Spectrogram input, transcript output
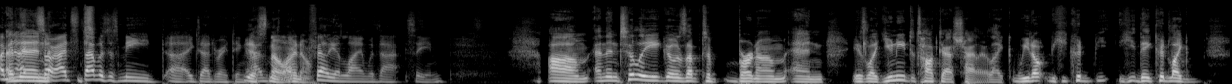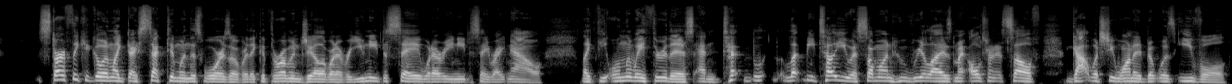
I mean, and then- I, sorry, I, that was just me uh, exaggerating. Yes, I'm, no, I know. Fairly in line with that scene. Um, and then Tilly goes up to Burnham and is like, "You need to talk to Ash Tyler. Like, we don't. He could be. He they could like." Starfleet could go and like dissect him when this war is over. They could throw him in jail or whatever. You need to say whatever you need to say right now. Like the only way through this, and te- let me tell you, as someone who realized my alternate self got what she wanted but was evil,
